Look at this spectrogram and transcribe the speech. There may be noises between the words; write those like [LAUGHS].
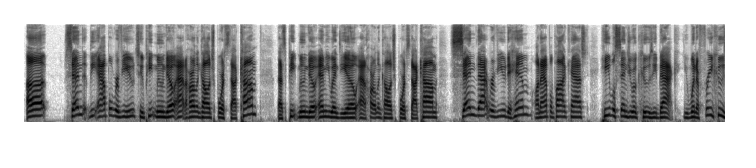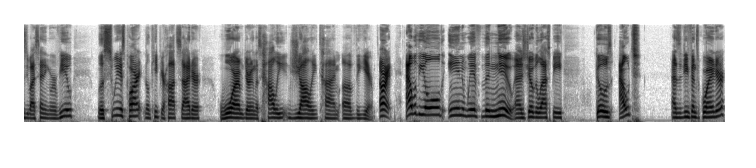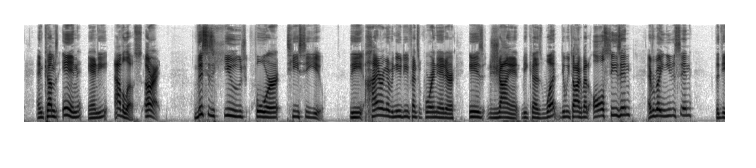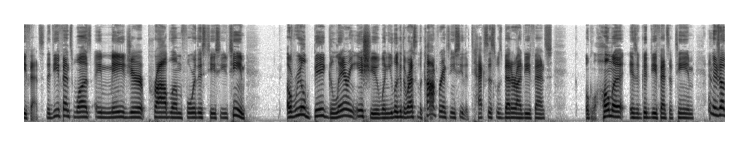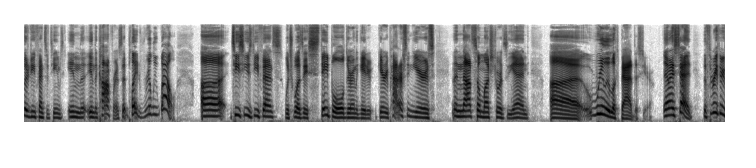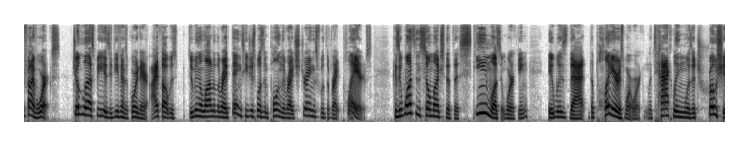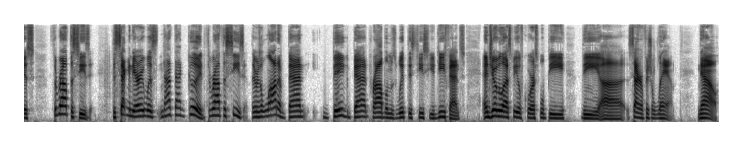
Uh, send the Apple review to Pete Mundo at HeartlandCollegeSports.com. That's Pete Mundo, M U N D O, at HeartlandCollegeSports.com. Send that review to him on Apple Podcast. He will send you a koozie back. You win a free koozie by sending a review. The sweetest part, it'll keep your hot cider warm during this holly jolly time of the year. All right, out with the old, in with the new, as Joe Gillespie goes out as a defensive coordinator and comes in Andy Avalos. All right, this is huge for TCU. The hiring of a new defensive coordinator is giant because what do we talk about all season? Everybody in unison? The defense. The defense was a major problem for this TCU team. A real big glaring issue when you look at the rest of the conference and you see that Texas was better on defense. Oklahoma is a good defensive team, and there's other defensive teams in the in the conference that played really well. Uh, TCU's defense, which was a staple during the Gary Patterson years, and then not so much towards the end, uh, really looked bad this year. And I said the three three five works. Joe Gillespie is a defensive coordinator. I thought was doing a lot of the right things. He just wasn't pulling the right strings with the right players. Because it wasn't so much that the scheme wasn't working, it was that the players weren't working. The tackling was atrocious throughout the season. The secondary was not that good throughout the season. There was a lot of bad, big, bad problems with this TCU defense. And Joe Gillespie, of course, will be the uh, sacrificial lamb. Now,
